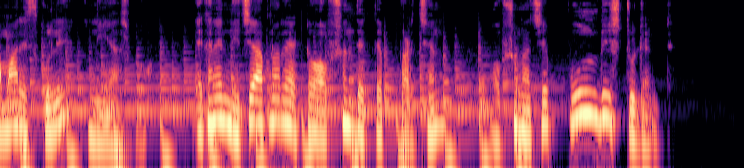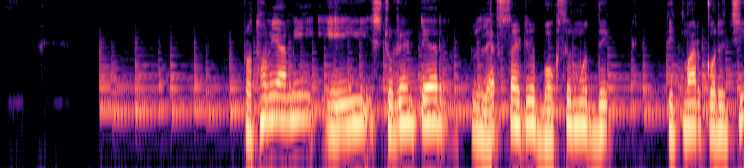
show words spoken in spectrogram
আমার স্কুলে নিয়ে আসব। এখানে নিচে আপনারা একটা অপশন দেখতে পাচ্ছেন অপশন আছে পুল দি স্টুডেন্ট প্রথমে আমি এই স্টুডেন্টের লেফট সাইডের বক্সের মধ্যে টিকমার্ক করেছি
